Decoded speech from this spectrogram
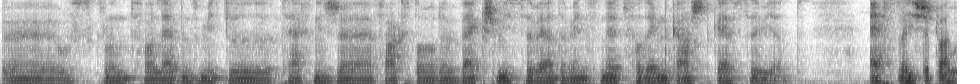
äh, aus Grund von lebensmitteltechnischen Faktoren weggeschmissen werden, wenn es nicht von dem Gast gegessen wird. Essest du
